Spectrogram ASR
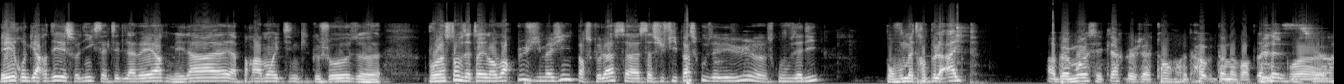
et regardez Sonic, ça a été de la merde, mais là, apparemment, il tient quelque chose. euh. pour l'instant, vous attendez d'en voir plus, j'imagine, parce que là, ça, ça suffit pas ce que vous avez vu, euh, ce qu'on vous a dit? pour vous mettre un peu la hype? Ah bah moi c'est clair que j'attends d'en- d'en avoir plus. c'est Moi, sûr.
